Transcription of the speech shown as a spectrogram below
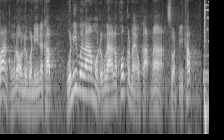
บ้านของเราในวันนี้นะครับวันนี้เวลาหมดลงแล้วแล้วพบกันใหม่โอกาสหน้า สวัสดีครับ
